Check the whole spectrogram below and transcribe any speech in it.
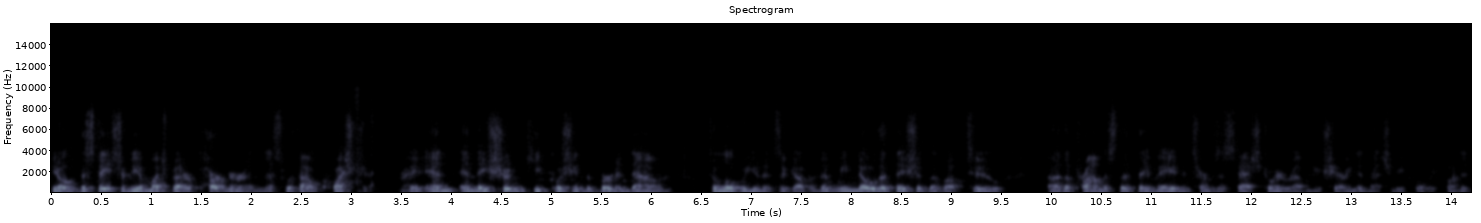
You know, the state should be a much better partner in this without question, right? And and they shouldn't keep pushing the burden down to local units of government. We know that they should live up to uh, the promise that they made in terms of statutory revenue sharing, and that should be fully funded.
